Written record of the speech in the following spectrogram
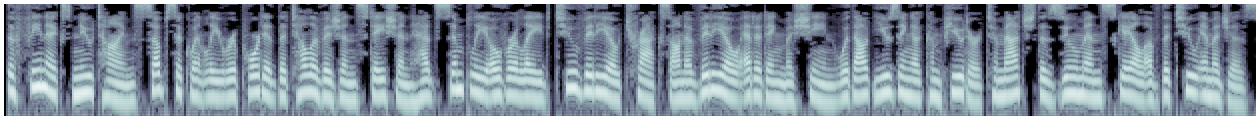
The Phoenix New Times subsequently reported the television station had simply overlaid two video tracks on a video editing machine without using a computer to match the zoom and scale of the two images.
